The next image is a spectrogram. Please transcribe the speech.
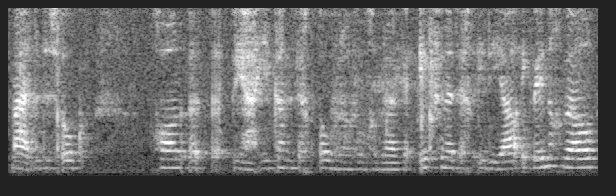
Maar dit is ook gewoon, uh, uh, ja, je kan het echt overal voor gebruiken. Ik vind het echt ideaal. Ik weet nog wel,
